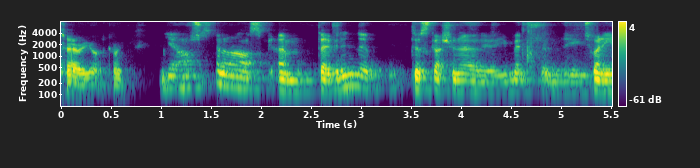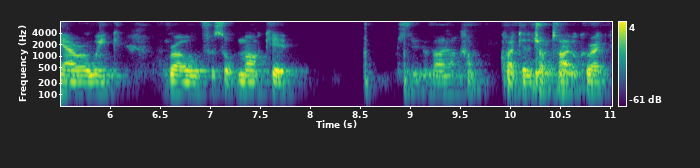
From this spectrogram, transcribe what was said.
Terry, you're coming. Yeah, I was just going to ask, um, David, in the discussion earlier, you mentioned the twenty hour a week role for sort of market supervisor, I can't quite get the job title correct.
